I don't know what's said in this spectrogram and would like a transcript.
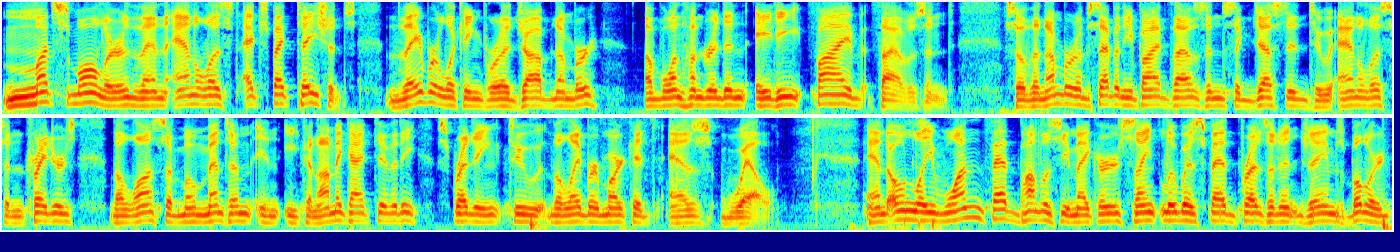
Much smaller than analyst expectations. They were looking for a job number of 185,000. So the number of 75,000 suggested to analysts and traders the loss of momentum in economic activity spreading to the labor market as well. And only one Fed policymaker, St. Louis Fed President James Bullard,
